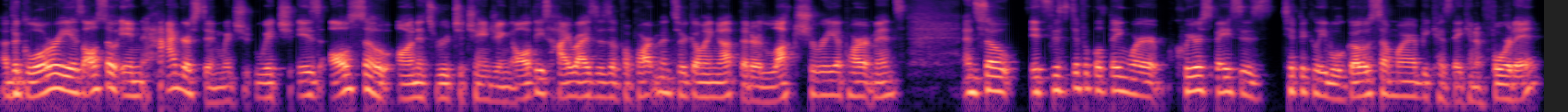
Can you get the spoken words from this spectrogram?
Uh, the glory is also in haggerston which which is also on its route to changing. All these high rises of apartments are going up that are luxury apartments and so it's this difficult thing where queer spaces typically will go somewhere because they can afford it.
